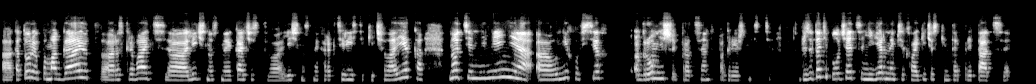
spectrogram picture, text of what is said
а, которые помогают а, раскрывать а, личностные качества, личностные характеристики человека, но тем не менее у них у всех огромнейший процент погрешности. В результате получаются неверные психологические интерпретации,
